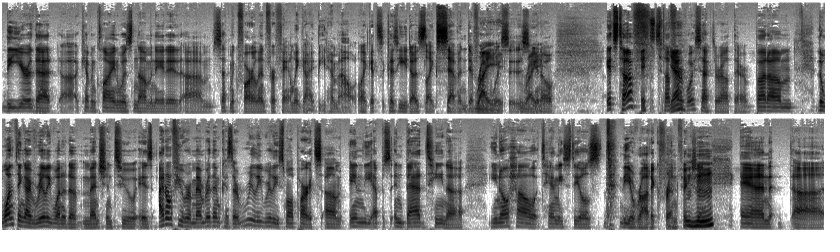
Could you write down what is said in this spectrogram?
the year that uh, kevin kline was nominated um, seth macfarlane for family guy beat him out like it's because he does like seven different Right, voices you know it's tough It's- it's, tough yeah. for a voice actor out there but um the one thing i really wanted to mention too is i don't know if you remember them because they're really really small parts um in the episode in bad tina you know how Tammy steals the erotic friend fiction, and uh,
